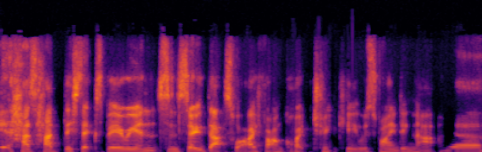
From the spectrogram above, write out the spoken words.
it has had this experience and so that's what i found quite tricky was finding that yeah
